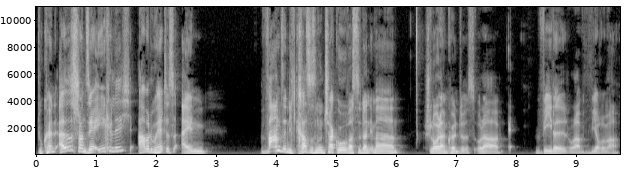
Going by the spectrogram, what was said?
du könnt, also es ist schon sehr ekelig, aber du hättest ein wahnsinnig krasses Nunchaku, was du dann immer schleudern könntest oder wedelt oder wie auch immer.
